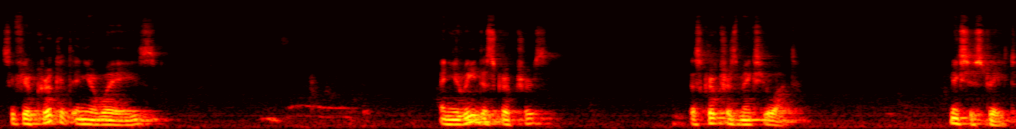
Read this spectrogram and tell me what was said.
So if you're crooked in your ways and you read the scriptures, the scriptures makes you what? Makes you straight.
